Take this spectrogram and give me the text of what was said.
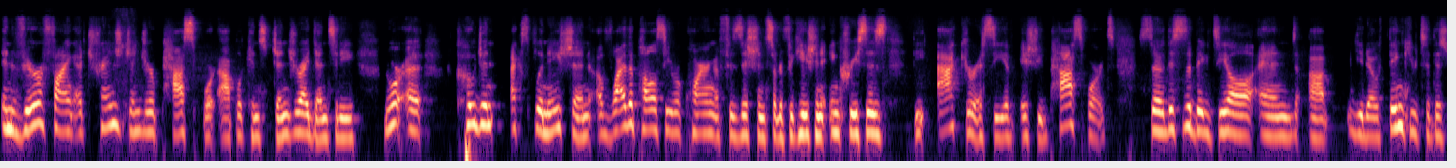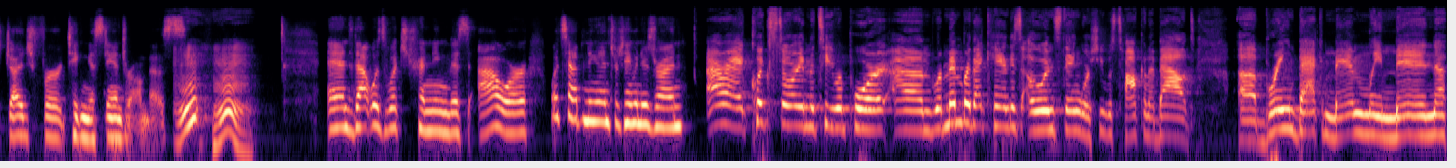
in verifying a transgender passport applicant's gender identity, nor a cogent explanation of why the policy requiring a physician certification increases the accuracy of issued passports. So this is a big deal, and uh, you know, thank you to this judge for taking a stand around this. Mm-hmm. And that was what's trending this hour. What's happening in entertainment news, Ryan? All right, quick story in the T report. Um, remember that Candace Owens thing where she was talking about uh, bring back manly men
